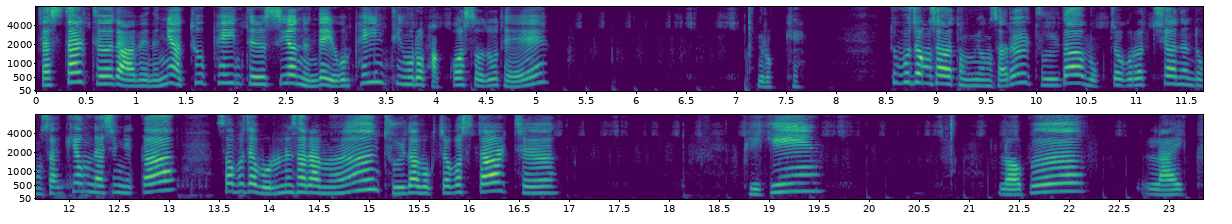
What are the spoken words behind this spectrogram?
자, 스타트 다음에는요. 투 페인트 쓰였는데 이건 페인팅으로 바꿨어도 돼. 이렇게. 투부정사와 동명사를 둘 다 목적으로 취하는 동사 기억나십니까? 써보자 모르는 사람은 둘 다 목적어 start, begin, love, like,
